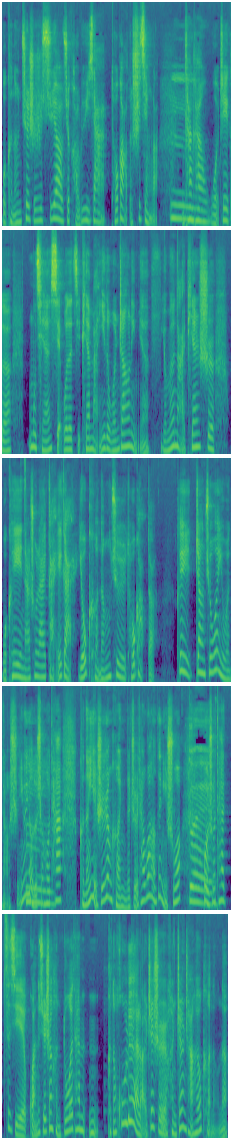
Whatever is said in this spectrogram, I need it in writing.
我可能确实是需要去考虑一下投稿的事情了。嗯，你看看我这个目前写过的几篇满意的文章里面，有没有哪一篇是我可以拿出来改一改，有可能去投稿的？可以这样去问一问导师，因为有的时候他可能也是认可你的，只是他忘了跟你说，对，或者说他自己管的学生很多，他嗯可能忽略了，这是很正常，很有可能的。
